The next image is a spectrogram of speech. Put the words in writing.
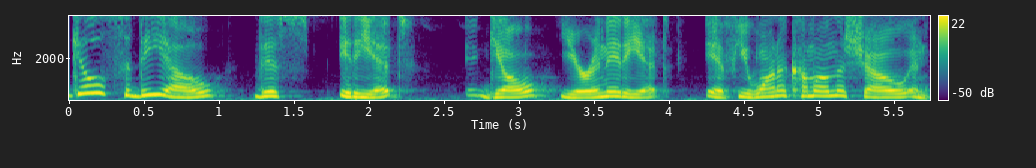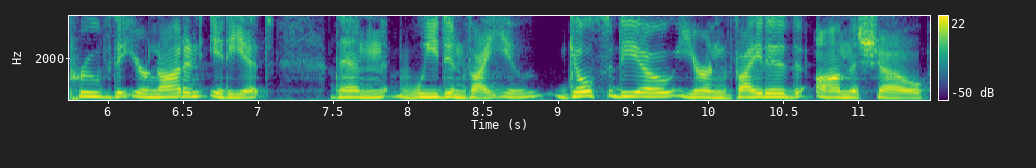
Gil Cedillo, this idiot, Gil, you're an idiot. If you want to come on the show and prove that you're not an idiot, then we'd invite you. Gil Cedillo, you're invited on the show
